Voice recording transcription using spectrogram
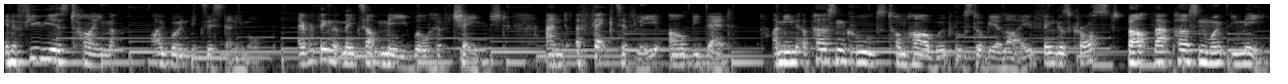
In a few years' time, I won't exist anymore. Everything that makes up me will have changed, and effectively, I'll be dead. I mean, a person called Tom Harwood will still be alive, fingers crossed, but that person won't be me.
